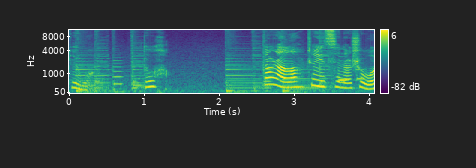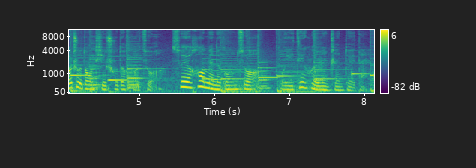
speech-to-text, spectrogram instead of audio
对我，都好。当然了，这一次呢是我主动提出的合作，所以后面的工作我一定会认真对待的。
